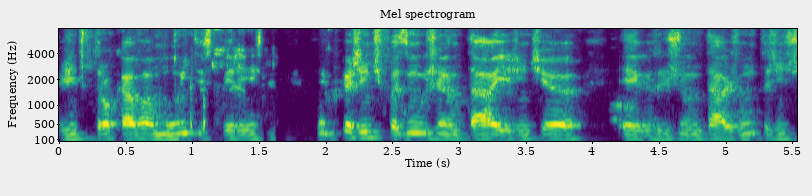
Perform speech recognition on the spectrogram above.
a gente trocava muita experiência. Sempre que a gente fazia um jantar e a gente ia é, jantar junto, a gente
